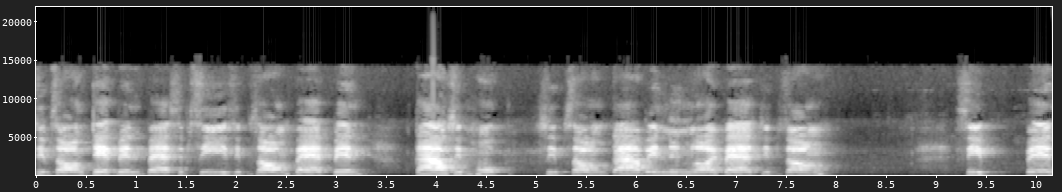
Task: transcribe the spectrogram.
สิบสองเจ็ดเป็นแปดสิบสี่สิบสองแปดเป็นเก้าสิบหกสิบสองเก้าเป็นหนึ่งร้อยแปดสิบสองสิบเป็น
